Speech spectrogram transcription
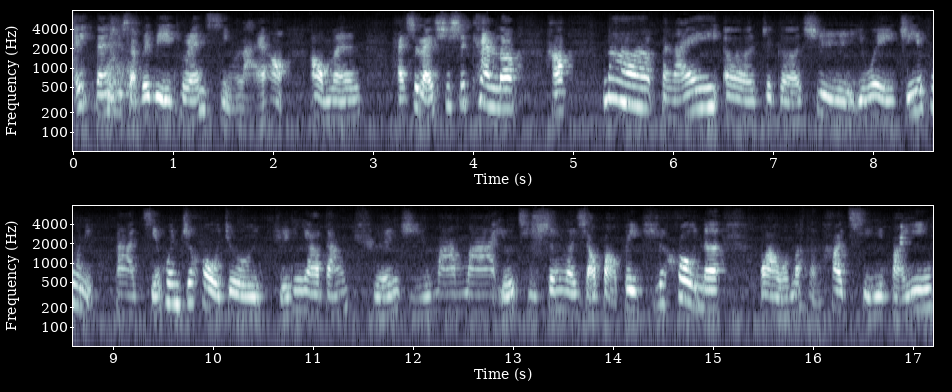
哎，但是小 baby 突然醒来哈，啊，我们还是来试试看咯。好，那本来呃这个是一位职业妇女，那结婚之后就决定要当全职妈妈，尤其生了小宝贝之后呢，哇，我们很好奇宝英。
